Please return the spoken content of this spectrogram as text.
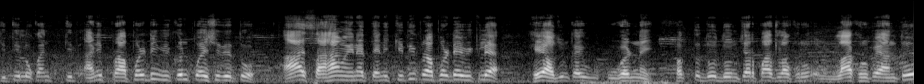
किती लोकां किती आणि प्रॉपर्टी विकून पैसे देतो. आज सहा महिन्यात त्यांनी किती प्रॉपर्ट्या विकल्या हे अजून काही उघड नाही. फक्त जो दोन चार पाच लाख रु लाख रुपये आणतो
